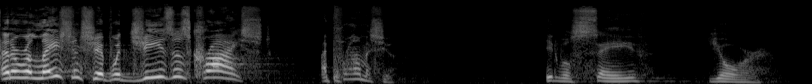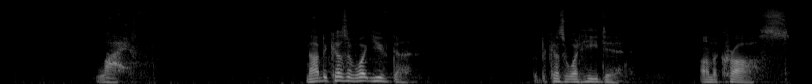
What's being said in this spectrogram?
And a relationship with Jesus Christ, I promise you, it will save your life. Not because of what you've done, because of what He did on the cross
